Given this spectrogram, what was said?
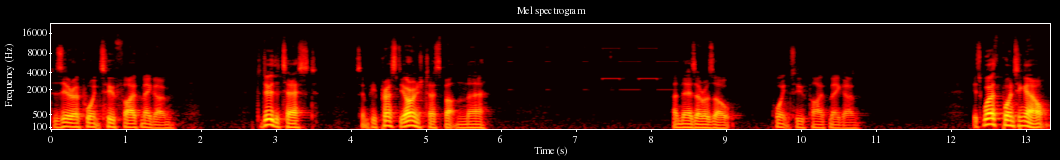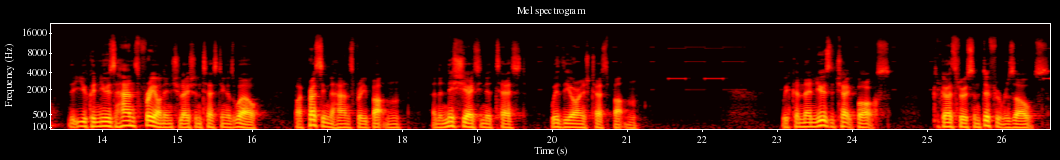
to 0.25 megohm. To do the test, simply press the orange test button there and there's our result, 0.25 megohm. It's worth pointing out that you can use hands-free on insulation testing as well by pressing the hands-free button and initiating the test with the orange test button. We can then use the checkbox to go through some different results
